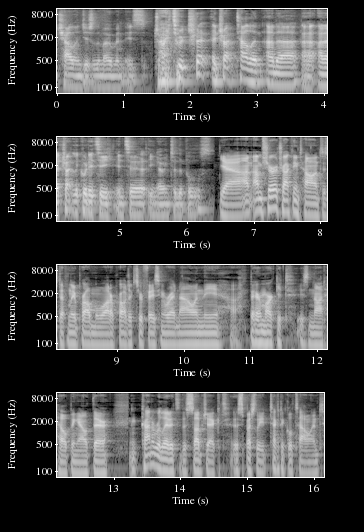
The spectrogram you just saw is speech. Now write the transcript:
challenges at the moment is trying to attract, attract talent and uh, uh, and attract liquidity into you know into the pools. Yeah, I'm, I'm sure attracting talent is definitely a problem a lot of projects are facing right now, and the uh, bear market is not helping out there. And kind of related to the subject, especially technical talent.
